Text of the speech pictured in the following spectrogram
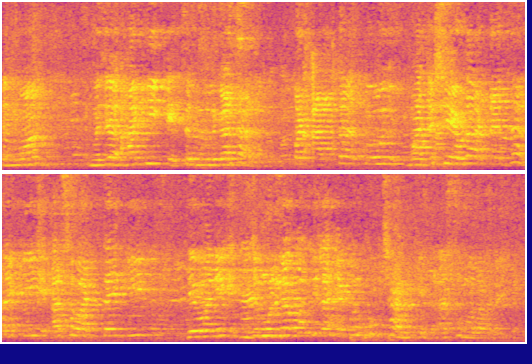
तेव्हा म्हणजे हा ठीक आहे चल मुलगा झाला. पण आता तो माझ्याशी एवढा की असं वाटतंय की देवाने म्हणजे मुलगा पण दिला हे पण खूप छान केलं असं मला वाटतं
